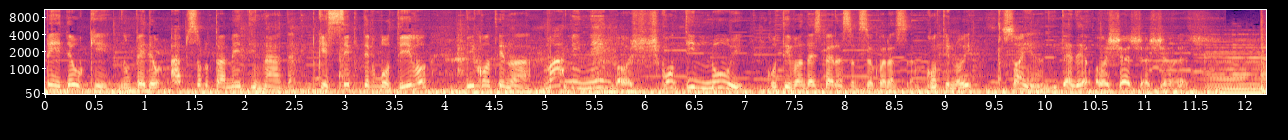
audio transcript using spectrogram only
Perdeu o quê? Não perdeu absolutamente nada, porque sempre teve motivo de continuar. Mas menino, oxe, continue cultivando a esperança do seu coração. Continue sonhando, entendeu? Oxe, oxe, oxe, oxe.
